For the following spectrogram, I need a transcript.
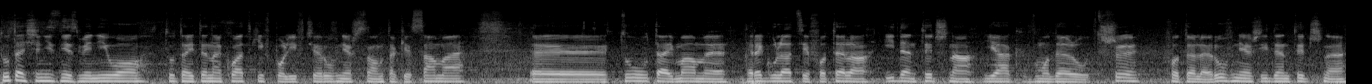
tutaj się nic nie zmieniło. Tutaj te nakładki w polifcie również są takie same. E, tutaj mamy regulację fotela identyczna jak w modelu 3. Fotele również identyczne.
